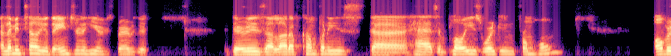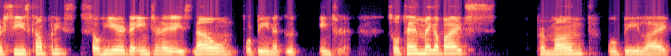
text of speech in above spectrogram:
and let me tell you the internet here is very good. There is a lot of companies that has employees working from home overseas companies. So here the internet is known for being a good internet. So 10 megabytes per month will be like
